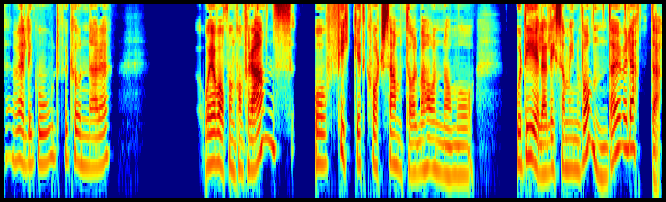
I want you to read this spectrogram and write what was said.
en väldigt god förkunnare. Och jag var på en konferens och fick ett kort samtal med honom och, och delade liksom min vånda över detta.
